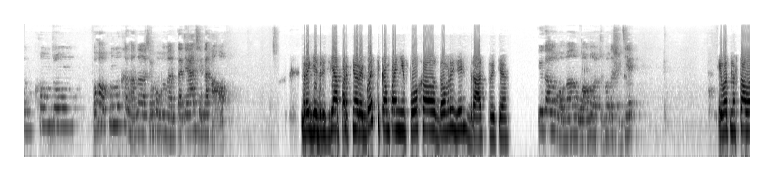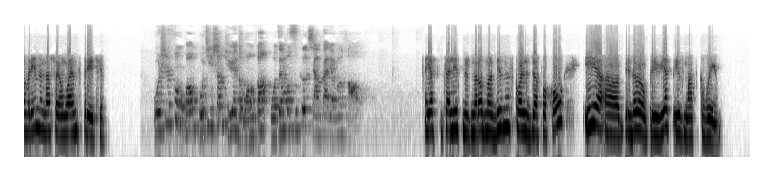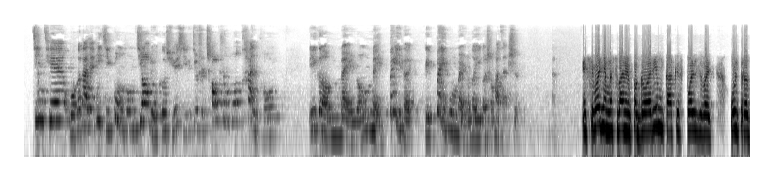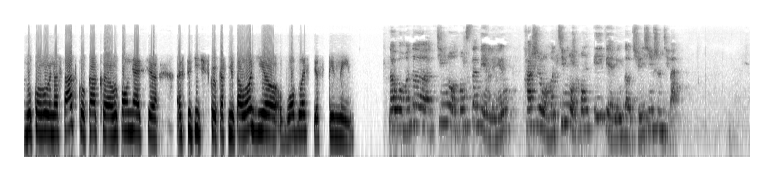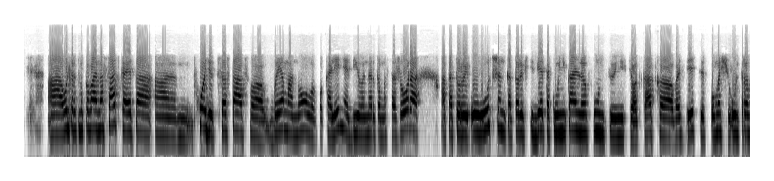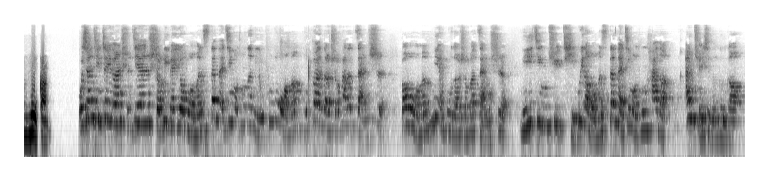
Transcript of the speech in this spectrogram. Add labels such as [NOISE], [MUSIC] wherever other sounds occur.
们空中符号空中课堂的小伙伴们，大家现在好。 Дорогие друзья, партнеры и гости компании Похал, добрый день, здравствуйте. 又到了我们网络直播的时间， И вот настало время нашей онлайн-встречи. 我是凤凰国际商学院的王芳，我在莫斯科向大家问好。 Я специалист Международного бизнес-колледжа Похол и э, передаю вам привет из Москвы. 今天我和大家一起共同交流和学习的就是超声波探头一个美容美背的给背部美容的一个手法展示。 И сегодня мы с вами поговорим, как использовать ультразвуковую насадку, как э, выполнять э, эстетическую косметологию в области спины. 那我们的经络通三点零，它是我们经络通一点零的全新升级版。 А, ультразвуковая насадка это а, м, входит в состав а, БЭМа нового поколения биоэнергомассажера, а, который улучшен, который в себе такую уникальную функцию несет, как а, воздействие с помощью ультразвука. 我相信这一段时间手里面有我们三代经络通的你，通过我们不断的手法的展示，包括我们面部的手法展示，你已经去体会到我们三代经络通它的安全性能更高。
